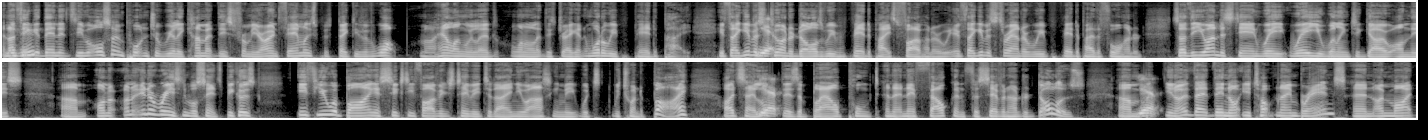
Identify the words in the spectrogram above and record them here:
and I think then it's also important to really come at this from your own family's perspective of what, how long we let, want to let this drag out, and what are we prepared to pay? If they give us Yep. two hundred dollars, we're prepared to pay five hundred. If they give us three hundred, we're prepared to pay the four hundred, so that you understand where where you're willing to go on this, um, on, a, on a, in a reasonable sense, because. If you were buying a 65 inch TV today and you were asking me which which one to buy, I'd say, look, Yep. there's a Blaupunkt and an F Falcon for seven hundred dollars. Um, Yep. but, you know, they, they're not your top name brands, and I might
